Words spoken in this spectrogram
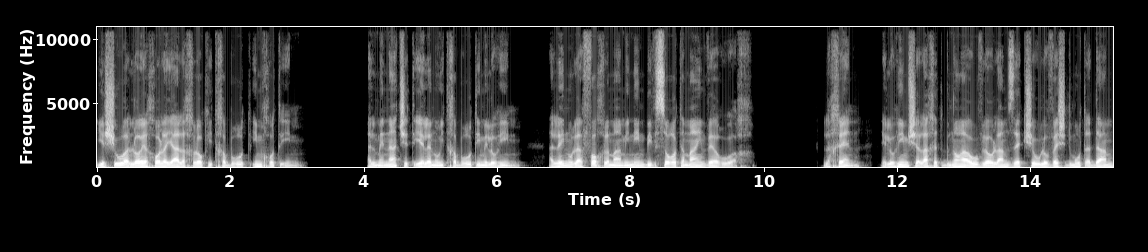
ישוע לא יכול היה לחלוק התחברות עם חוטאים. על מנת שתהיה לנו התחברות עם אלוהים, עלינו להפוך למאמינים בבשורת המים והרוח. לכן, אלוהים שלח את בנו האהוב לעולם זה כשהוא לובש דמות אדם,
